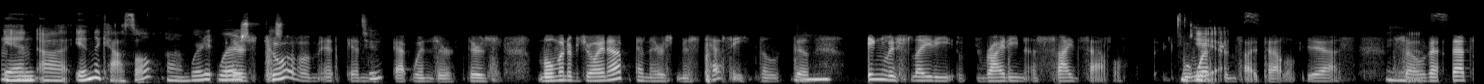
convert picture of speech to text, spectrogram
in uh, in the castle. Um, where did where Mm-hmm. There's two of them at in, at Windsor. There's Moment of Join Up, and there's Miss Tessie, the the Mhm. English lady riding a side saddle, Western side saddle. Yes. So that that's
